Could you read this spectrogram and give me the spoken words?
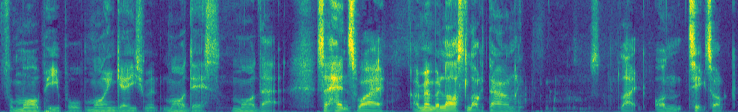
for more people, more engagement, more this, more that. So hence why I remember last lockdown, like on TikTok,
